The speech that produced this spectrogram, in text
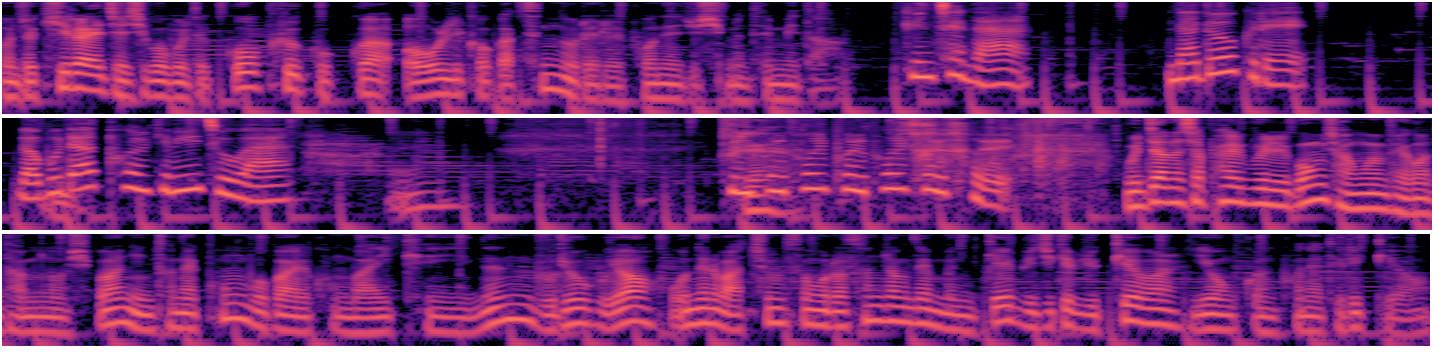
먼저 키라의 제시곡을 듣고 그 곡과 어울릴 것 같은 노래를 보내주시면 됩니다. 괜찮아. 나도 그래. 너보다 음. 폴킴이 좋아. 음. 김폴폴폴폴폴폴. 문자는 샵8910 장문 100원 단문 50원 인터넷 콩 모바일 콩 마이케이는 무료고요. 오늘 맞춤송으로 선정된 분께 뮤직앱 6개월 이용권 보내드릴게요.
